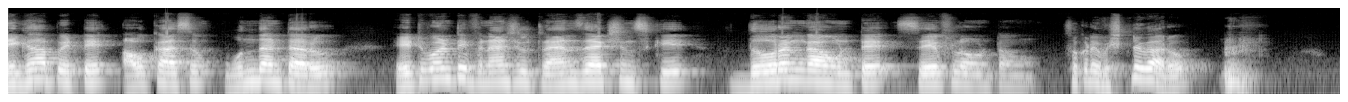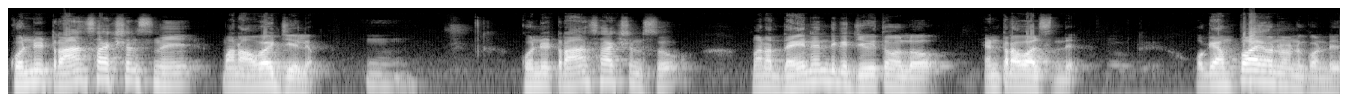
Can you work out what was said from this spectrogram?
నిఘా పెట్టే అవకాశం ఉందంటారు? ఎటువంటి ఫైనాన్షియల్ ట్రాన్సాక్షన్స్కి దూరంగా ఉంటే సేఫ్లో ఉంటాము? సో ఇక్కడ విష్ణు గారు కొన్ని ట్రాన్సాక్షన్స్ని మనం అవాయిడ్ చేయలేం. కొన్ని ట్రాన్సాక్షన్స్ మన దైనందిక జీవితంలో ఎంటర్ అవ్వాల్సిందే. ఒక ఎంప్లాయీ ఉన్నాను అనుకోండి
